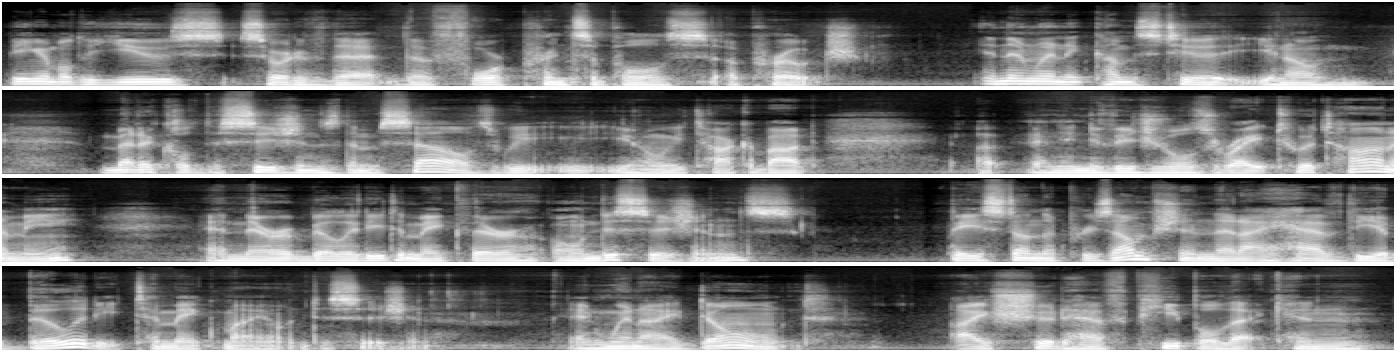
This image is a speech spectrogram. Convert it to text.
being able to use sort of the the four principles approach And then when it comes to, you know, medical decisions themselves, we, you know, we talk about uh, an individual's right to autonomy and their ability to make their own decisions based on the presumption that I have the ability to make my own decision. And when I don't, I should have people that can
